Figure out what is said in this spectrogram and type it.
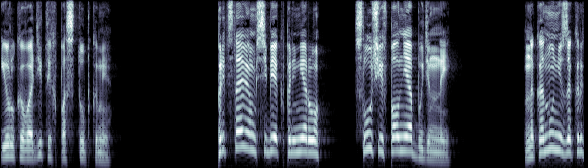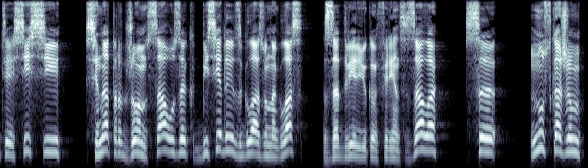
и руководит их поступками. Представим себе, к примеру, случай вполне обыденный. Накануне закрытия сессии сенатор Джон Саузек беседует с глазу на глаз за дверью конференц-зала с, ну, скажем,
